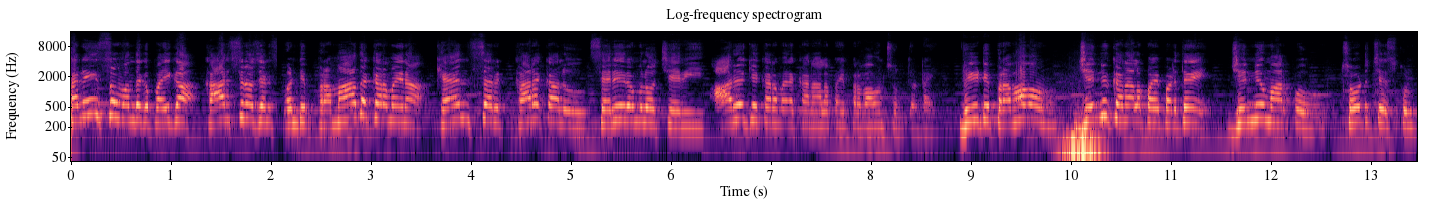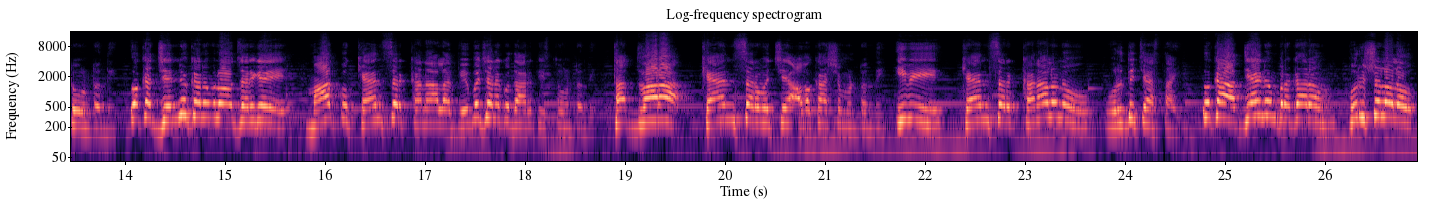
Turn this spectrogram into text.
కనీసం వందకు పైగా కార్సినోజన్స్ వంటి ప్రమాదకరమైన క్యాన్సర్ కారకాలు శరీరంలో చేరి ఆరోగ్యకరమైన కణాలపై ప్రభావం చూపుతుంటాయి. వీటి ప్రభావం జన్యు కణాలపై పడితే జన్యు మార్పు చోటు చేసుకుంటూ ఉంటుంది. ఒక జన్యు కణంలో జరిగే మార్పు క్యాన్సర్ కణాల విభజనకు దారితీస్తూ ఉంటుంది. తద్వారా క్యాన్సర్ వచ్చే అవకాశం ఉంటుంది. ఇవి క్యాన్సర్ కణాలను వృద్ధి చేస్తాయి. ఒక అధ్యయనం ప్రకారం పురుషులలో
